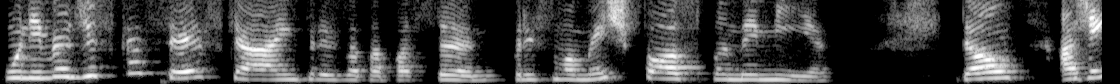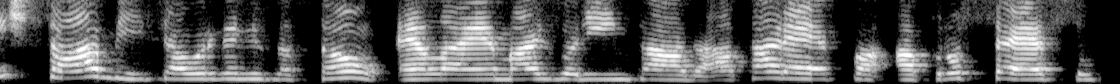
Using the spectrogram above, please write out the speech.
o nível de escassez que a empresa está passando, principalmente pós-pandemia. Então, a gente sabe se a organização ela é mais orientada à tarefa, a processo,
